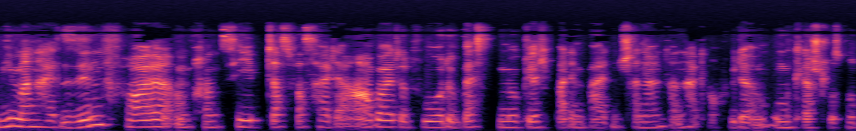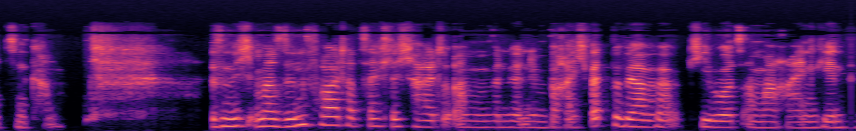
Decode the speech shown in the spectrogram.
wie man halt sinnvoll im Prinzip das, was halt erarbeitet wurde, bestmöglich bei den beiden Channeln dann halt auch wieder im Umkehrschluss nutzen kann ist nicht immer sinnvoll tatsächlich halt, ähm, wenn wir in den Bereich Wettbewerber-Keywords einmal reingehen.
